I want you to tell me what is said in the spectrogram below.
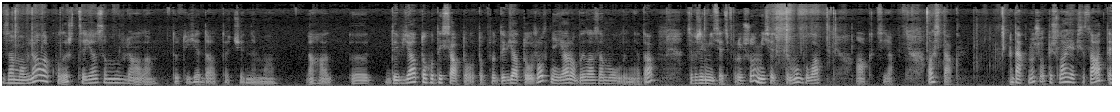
замовляла, коли ж це я замовляла. Тут є дата чи нема. Ага, 9-10, тобто 9 жовтня я робила замовлення. Да? Це вже місяць пройшов, місяць тому була акція. Ось так. Так, ну що, пішла я в'язати.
